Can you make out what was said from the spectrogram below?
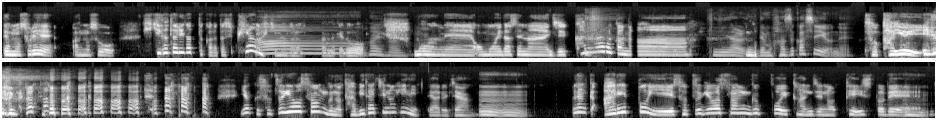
でもそれあのそう弾き語りだったから私ピアノ弾きながらだったんだけどはいはい。もうね思い出せない実家にあるかな。気になうん。るでも恥ずかしいよね。そうかゆい。よく卒業ソングの旅立ちの日にってあるじゃん。うんうん。なんかあれっぽい卒業ソングっぽい感じのテイストで、うん。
